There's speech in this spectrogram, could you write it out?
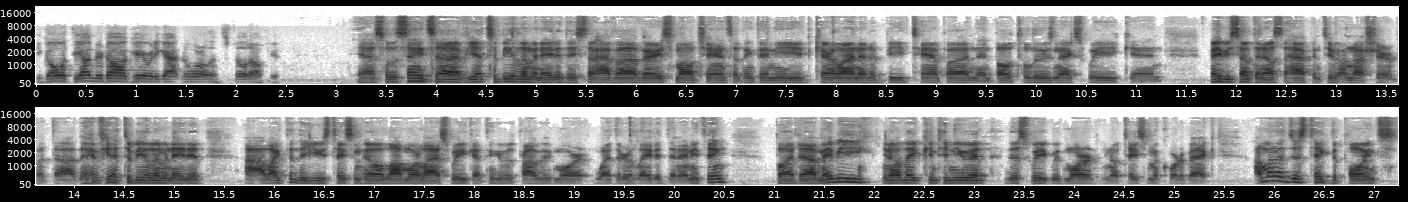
You go with the underdog here. What do you got, New Orleans, Philadelphia? Yeah, so the Saints uh, have yet to be eliminated. They still have a very small chance. I think they need Carolina to beat Tampa and then both to lose next week and maybe something else to happen too. I'm not sure, but uh, they have yet to be eliminated. Uh, I like that they used Taysom Hill a lot more last week. I think it was probably more weather related than anything. But uh, maybe you know they continue it this week with more you know Taysom a quarterback. I'm to just take the points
